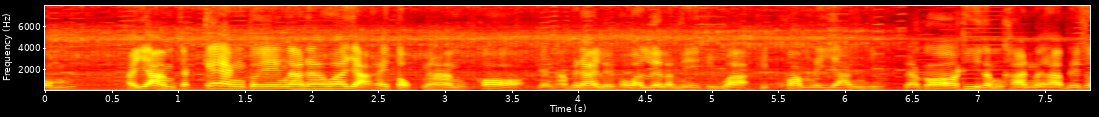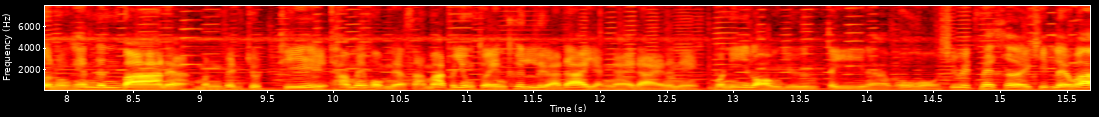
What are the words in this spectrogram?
ผม พยายามจะแกล้งตัวเองแล้วนะว่าอยากให้ตกน้ำก็ยังทำไม่ได้เลยเพราะว่าเรือลำนี้ถือว่าพลิกคว่ำได้ยากจริง แล้วก็ที่สำคัญนะครับในส่วนของแฮนเดิลบาร์เนี่ยมันเป็นจุดที่ทำให้ผมเนี่ยสามารถพยุงตัวเองขึ้นเรือได้อย่างง่ายดายนั่นเอง วันนี้ลองยืนตีนะครับโอ้โหชีวิตไม่เคยคิดเลยว่า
